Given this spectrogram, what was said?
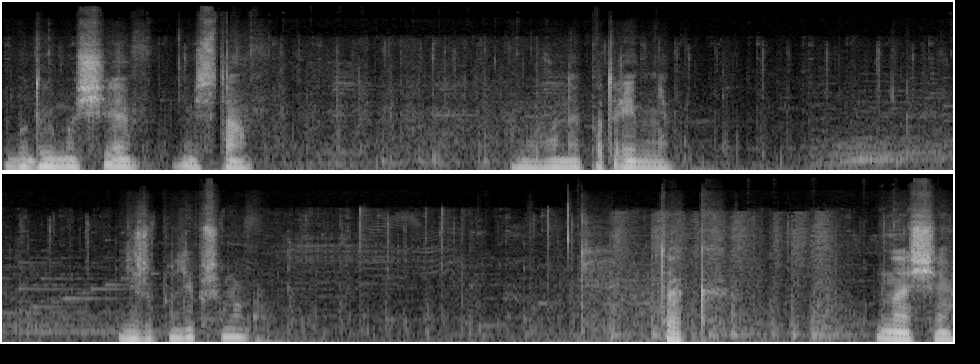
Будуємо ще міста. Вони потрібні. Їжу поліпшимо. Так. Наші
